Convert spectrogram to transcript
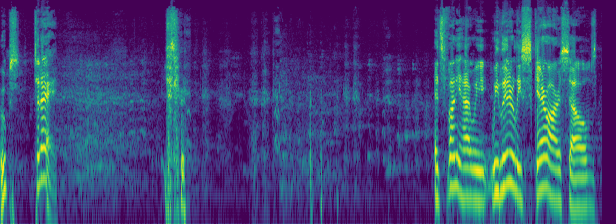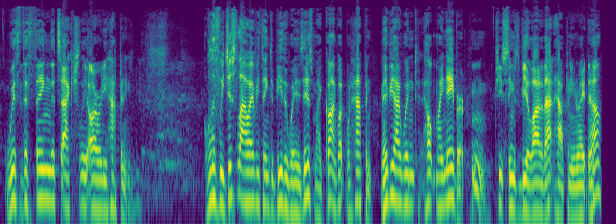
oops, today. it's funny how we, we literally scare ourselves with the thing that's actually already happening. Well, if we just allow everything to be the way it is, my God, what would happen? Maybe I wouldn't help my neighbor. Hmm, gee, seems to be a lot of that happening right now.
